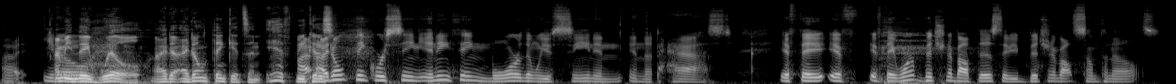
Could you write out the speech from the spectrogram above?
I, you I mean, they will. I, d- I don't think it's an if I- because I, don't think we're seeing anything more than we've seen in in the past. If they if if they weren't bitching about this, they'd be bitching about something else.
